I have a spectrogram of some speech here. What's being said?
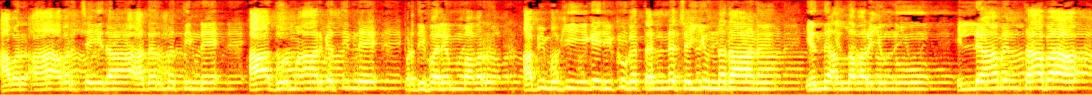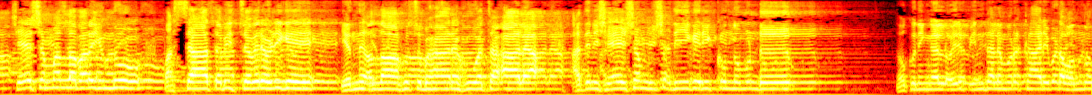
അവർ ആ അവർ ചെയ്ത അധർമ്മത്തിന്റെ ആ ദുർമാർഗത്തിന്റെ പ്രതിഫലം അവർ അഭിമുഖീകരിക്കുക തന്നെ ചെയ്യുന്നതാണ് എന്ന് അല്ല പറയുന്നു. ഇല്ലാമൻ താപ ശേഷം അല്ല പറയുന്നു പശ്ചാത്തപിച്ചവരൊഴികെ എന്ന് അള്ളാഹു സുബാനഹുവ ആല അതിനുശേഷം വിശദീകരിക്കുന്നുമുണ്ട്. നോക്കൂ നിങ്ങൾ ഒരു പിന്തലമുറക്കാരിവിടെ വന്നു.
